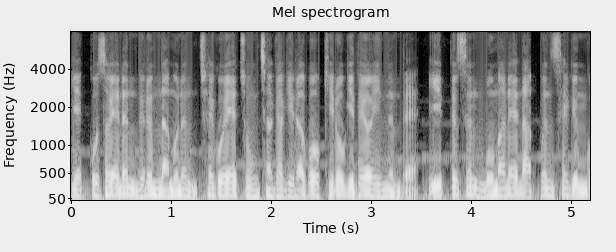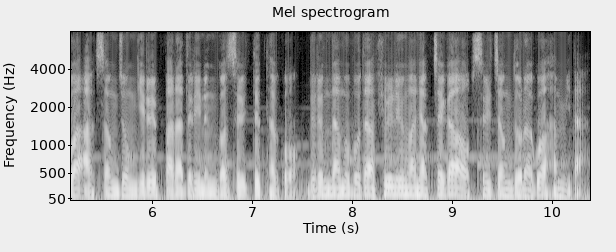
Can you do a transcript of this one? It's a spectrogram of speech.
옛 고서에는 느릅나무는 최고의 종착약이라고 기록이 되어 있는데 이 뜻은 몸 안에 나쁜 세균과 악성 종기를 빨아들이는 것을 뜻하고 느릅나무보다 훌륭한 약재가 없을 정도라고 합니다.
